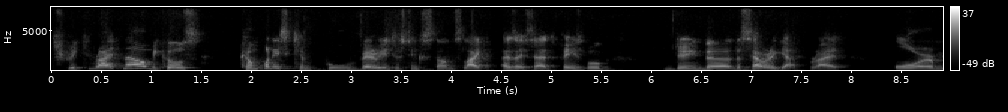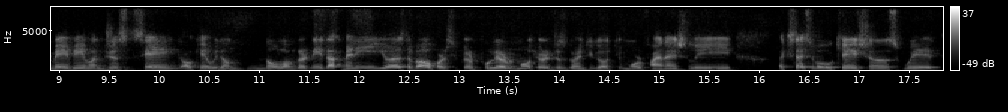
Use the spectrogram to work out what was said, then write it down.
tricky right now because companies can pull very interesting stunts. Like, as I said, Facebook doing the the salary gap, right? Or maybe even just saying, okay, we don't no longer need that many US developers. If you're fully remote, you're just going to go to more financially accessible locations with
